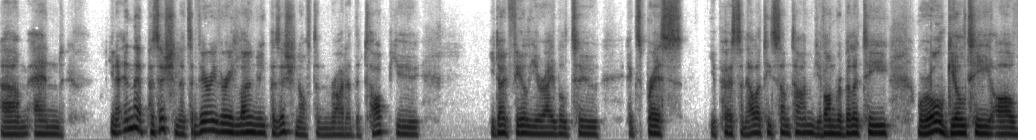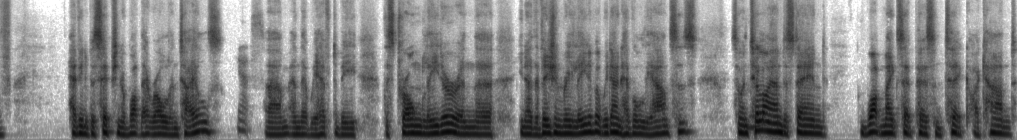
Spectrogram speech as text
Um, and you know, in that position, it's a very, very lonely position. Often, right at the top, you you don't feel you're able to express your personality. Sometimes your vulnerability. We're all guilty of having a perception of what that role entails. Yes. Um, and that we have to be the strong leader and the you know the visionary leader, but we don't have all the answers. So until mm-hmm. I understand what makes that person tick, I can't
